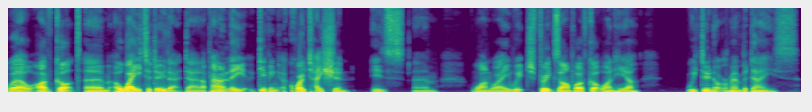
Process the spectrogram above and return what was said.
Well, I've got um, a way to do that, Dan. Apparently, giving a quotation is um, one way. Which, for example, I've got one here. We do not remember days;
